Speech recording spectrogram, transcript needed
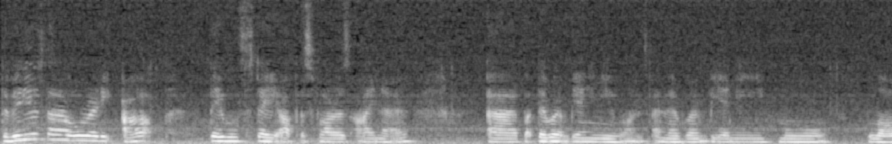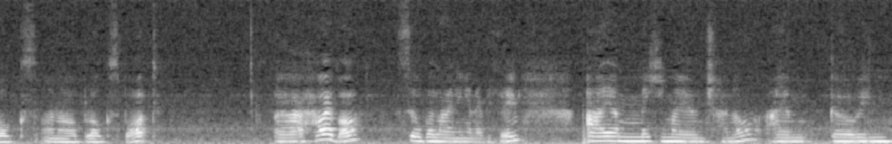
the videos that are already up they will stay up as far as I know uh, but there won't be any new ones and there won't be any more blogs on our blog spot. Uh, however silver lining and everything I am making my own channel. I am going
